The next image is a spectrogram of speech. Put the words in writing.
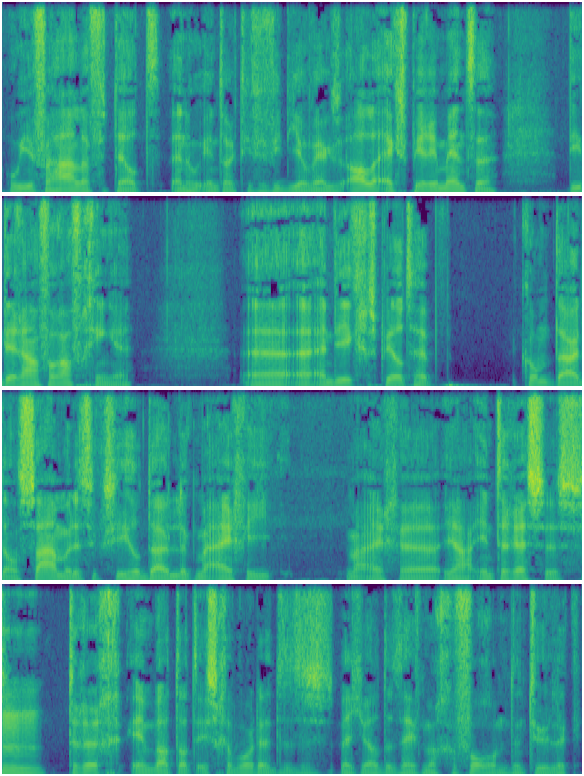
hoe je verhalen vertelt en hoe interactieve video werkt. Dus alle experimenten die eraan vooraf gingen. eh, eh, en die ik gespeeld heb, komt daar dan samen. Dus ik zie heel duidelijk mijn eigen, mijn eigen ja, interesses Mhm. terug in wat dat is geworden. Dat is, weet je wel, dat heeft me gevormd natuurlijk.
